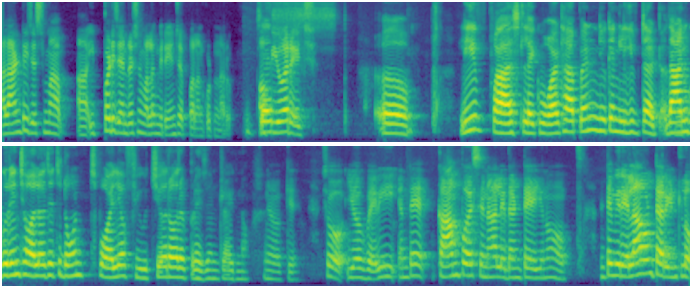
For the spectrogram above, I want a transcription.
అలాంటి జస్ట్ మా ఇప్పటి జనరేషన్ వాళ్ళకి మీరు ఏం చెప్పాలనుకుంటున్నారు? Of your age. Leave past like what happen you can leave that. దాని గురించి ఆలోచించి don't spoil your future or present right now. Okay. So you're very అంటే కామ్ పర్సనా? లేదంటే యూనో అంటే మీరు ఎలా ఉంటారు ఇంట్లో?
